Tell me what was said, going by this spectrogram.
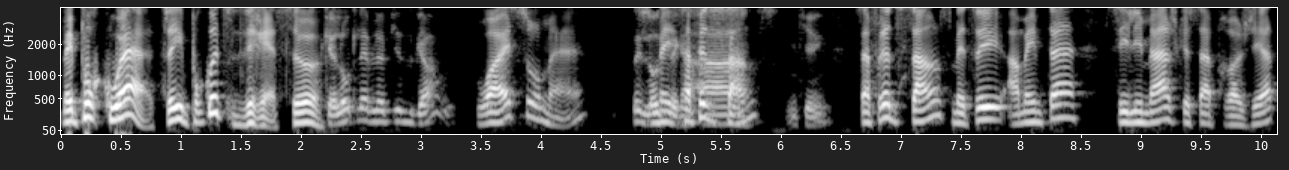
Mais pourquoi? Tu sais, pourquoi tu dirais ça? Que l'autre lève le pied du gaz? Ouais, sûrement. Mais ça fait du Ah, sens. Ça ferait du sens, mais tu sais, en même temps, c'est l'image que ça projette.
